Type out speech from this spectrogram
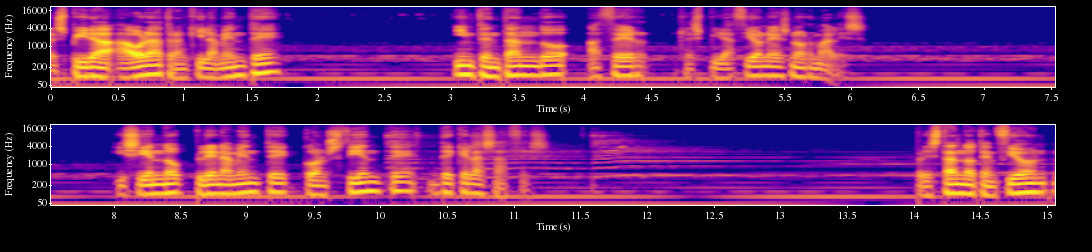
Respira ahora tranquilamente intentando hacer respiraciones normales y siendo plenamente consciente de que las haces, prestando atención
